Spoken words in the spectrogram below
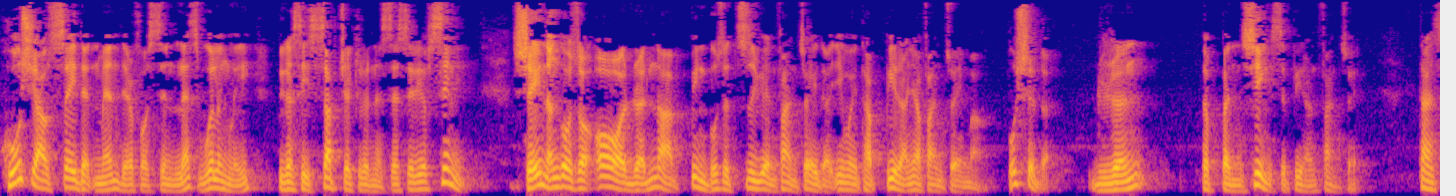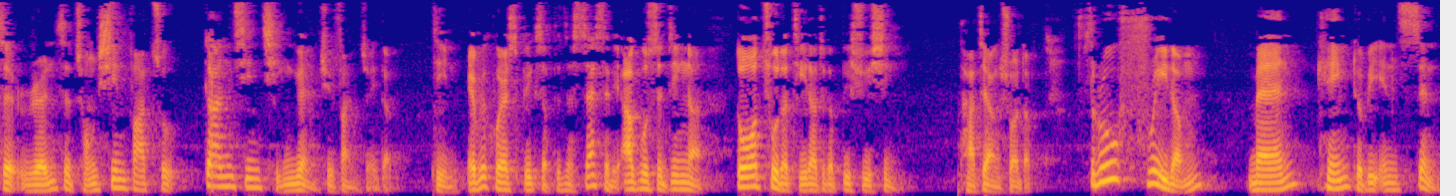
，Who shall say that men therefore sin less willingly because he is subject to the necessity of sinning？谁能够说哦，人呐，并不是自愿犯罪的，因为他必然要犯罪吗？不是的，人的本性是必然犯罪，但是人是从心发出，甘心情愿去犯罪的。Everywhere speaks of the necessity。阿古斯丁呢，多处的提到这个必须性。他这样说的：Through freedom, man came to be in sin。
